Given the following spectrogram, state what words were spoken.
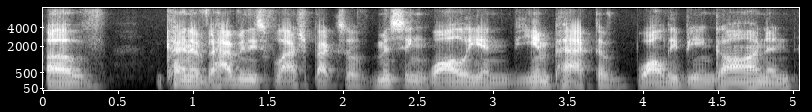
of kind of having these flashbacks of missing Wally and the impact of Wally being gone, and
